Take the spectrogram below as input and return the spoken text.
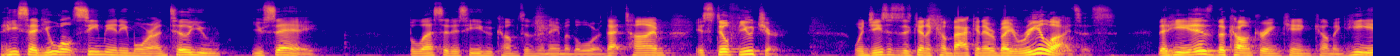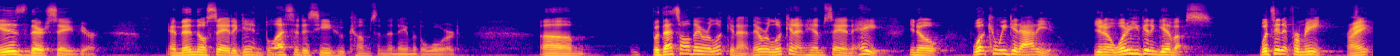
He said, You won't see me anymore until you, you say, Blessed is he who comes in the name of the Lord. That time is still future when Jesus is going to come back and everybody realizes that he is the conquering king coming, he is their Savior. And then they'll say it again Blessed is he who comes in the name of the Lord. Um, but that's all they were looking at. They were looking at him saying, Hey, you know, what can we get out of you? You know, what are you going to give us? What's in it for me, right?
